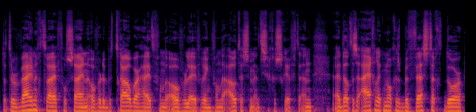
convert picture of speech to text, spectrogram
dat er weinig twijfels zijn over de betrouwbaarheid van de overlevering van de oud-testamentische geschriften. En uh, dat is eigenlijk nog eens bevestigd door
